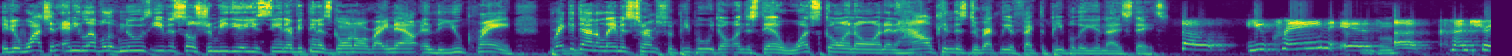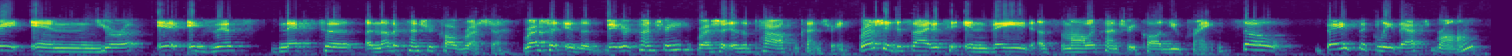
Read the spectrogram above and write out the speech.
If you're watching any level of news, even social media, you're seeing everything that's going on right now in the Ukraine. Break it mm-hmm. down in layman's terms for people who don't understand what's going on and how can this directly affect the people of the United States. So Ukraine is mm-hmm. a country in Europe. It exists next to another country called Russia. Russia is a bigger country. Russia is a powerful country. Russia decided to invade a smaller country called Ukraine. So basically, that's wrong.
